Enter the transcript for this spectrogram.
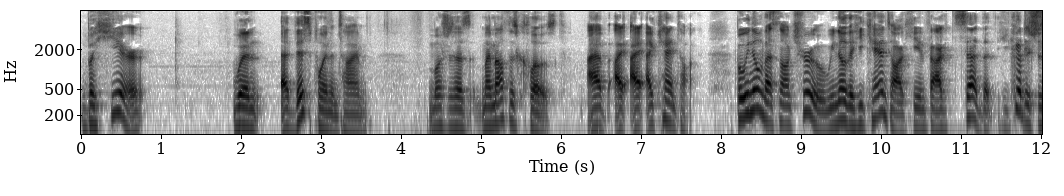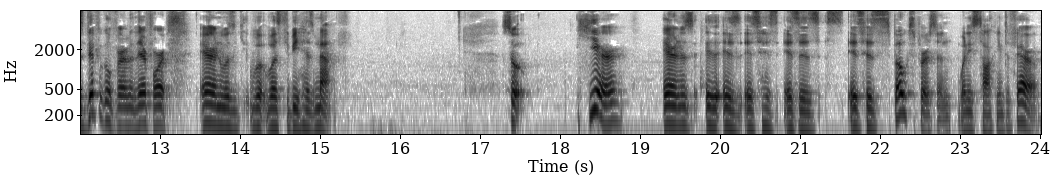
But here, when at this point in time, Moshe says, My mouth is closed. I, have, I, I, I can't talk. But we know that's not true. We know that he can talk. He, in fact, said that he could. It's just difficult for him, and therefore, Aaron was, was to be his mouth. So here, Aaron is, is, is, his, is, his, is his spokesperson when he's talking to Pharaoh.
